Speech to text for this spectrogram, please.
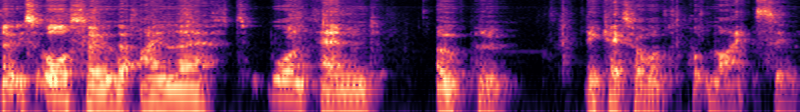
Notice also that I left one end open in case I want to put lights in.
